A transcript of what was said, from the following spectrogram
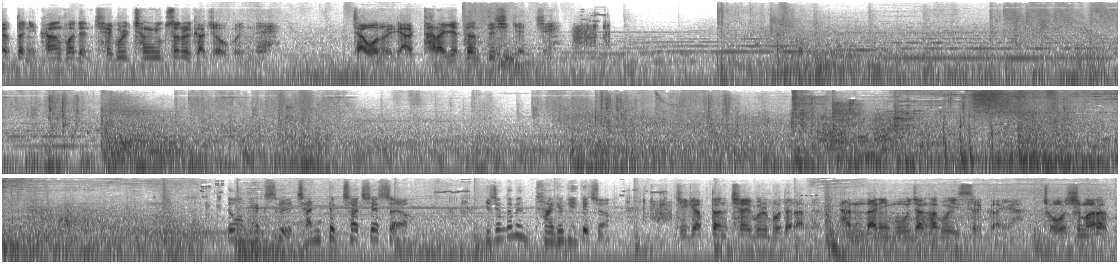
구. 기갑단이 강화된 채굴 착륙선을 가져오고 있네. 자, 오늘 약탈하겠다는 뜻이겠지. 또 백스를 잔뜩 처치했어요. 이 정도면 타격이 있겠죠. 기갑단 채굴 부대라면 단단히 무장하고 있을 거야. 조심하라고.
